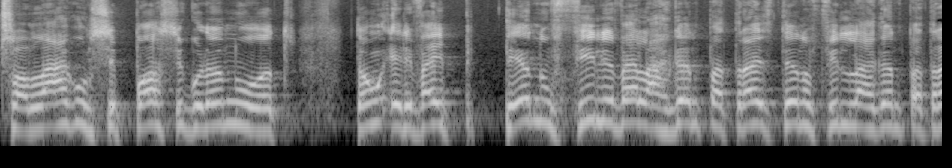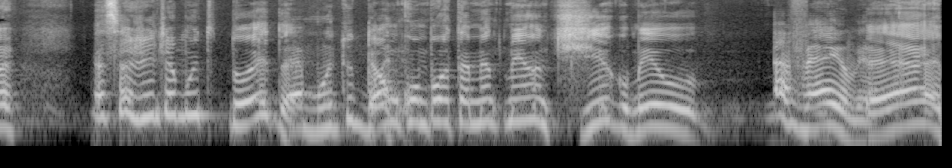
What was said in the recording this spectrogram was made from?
só larga um cipó segurando o outro. Então ele vai tendo um filho e vai largando para trás, tendo um filho largando para trás. Essa gente é muito doida. É muito doida. É um comportamento meio antigo, meio. É velho mesmo. É,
